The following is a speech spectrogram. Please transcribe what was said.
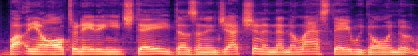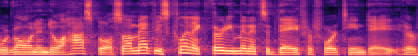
but you know alternating each day he does an injection and then the last day we go into we're going into a hospital so i'm at this clinic 30 minutes a day for 14 days or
